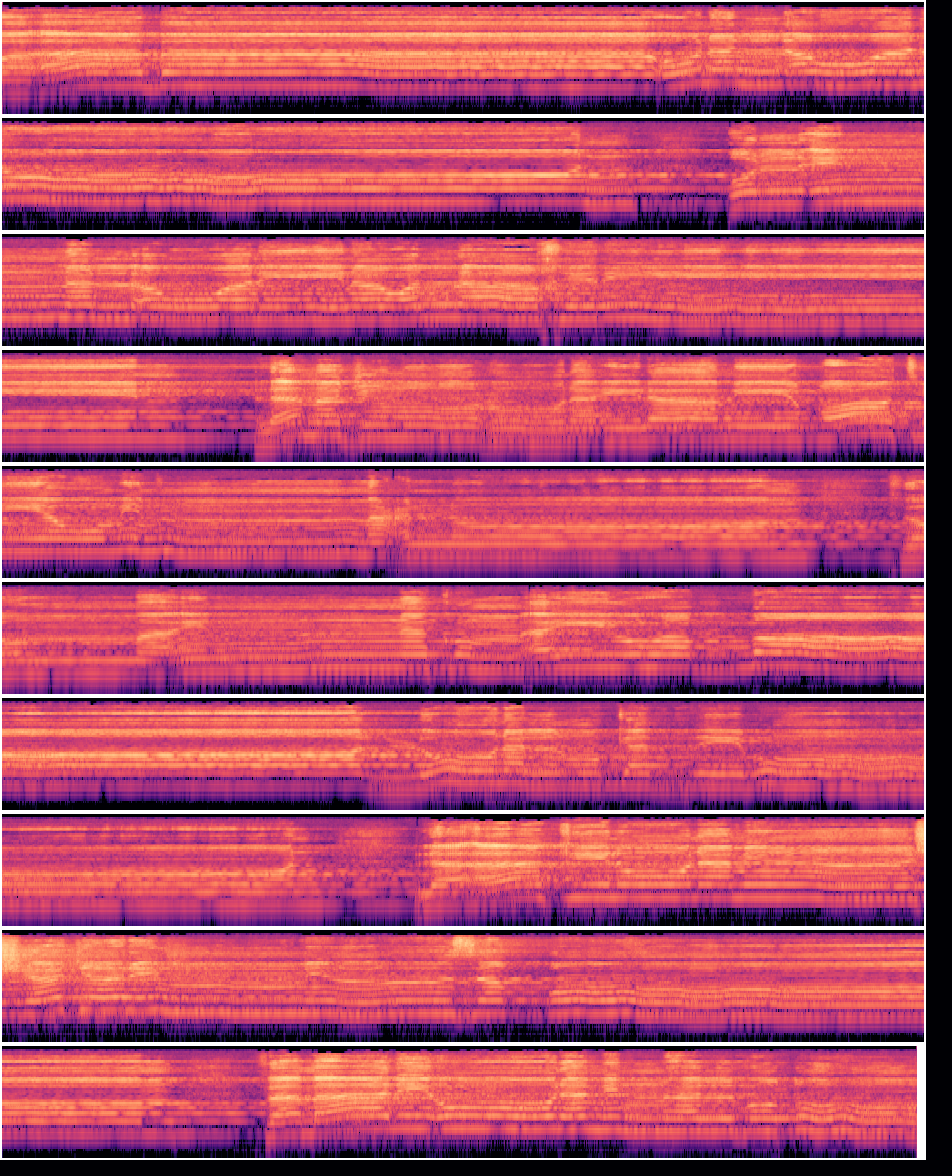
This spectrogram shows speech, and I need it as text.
معلوم. ثم إنكم أيها الضالون المكذبون. لآكلون من شجر من زقوم. فمالئون منها البطون.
